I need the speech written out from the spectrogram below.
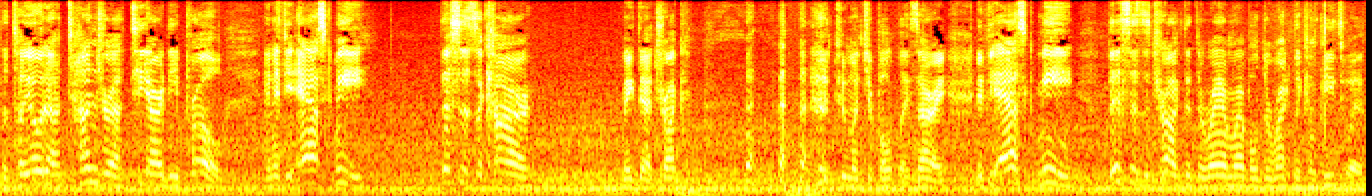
the Toyota Tundra TRD Pro. And if you ask me, this is the car, make that truck, too much Chipotle, sorry. If you ask me, this is the truck that the Ram Rebel directly competes with.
